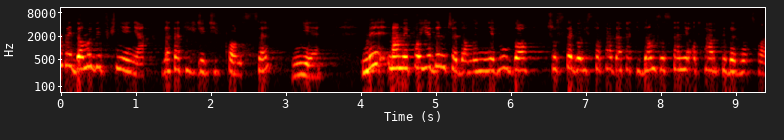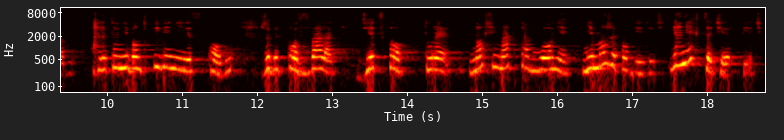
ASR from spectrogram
mamy domy wytchnienia dla takich dzieci w Polsce? Nie. My mamy pojedyncze domy. Niedługo 6 listopada taki dom zostanie otwarty we Wrocławiu. Ale to niewątpliwie nie jest powód, żeby pozwalać dziecko, które nosi matka w łonie, nie może powiedzieć: Ja nie chcę cierpieć,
